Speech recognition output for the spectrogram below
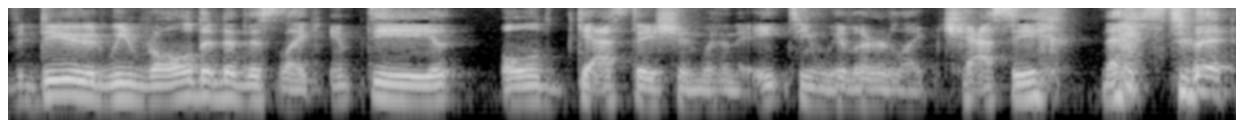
dude, we rolled into this like empty old gas station with an 18 wheeler like chassis next to it.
